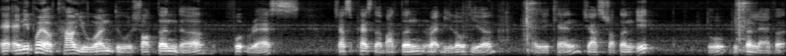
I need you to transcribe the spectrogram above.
At any point of time you want to shorten the footrest, just press the button right below here and you can just shorten it to different level.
